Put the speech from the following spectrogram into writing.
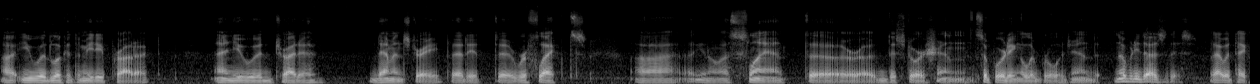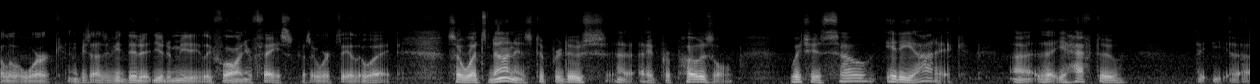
uh, you would look at the media product and you would try to demonstrate that it uh, reflects uh, you know, a slant uh, or a distortion supporting a liberal agenda. Nobody does this. That would take a little work. And besides, if you did it, you'd immediately fall on your face because it works the other way. So what's done is to produce a, a proposal which is so idiotic uh, that you have to uh,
